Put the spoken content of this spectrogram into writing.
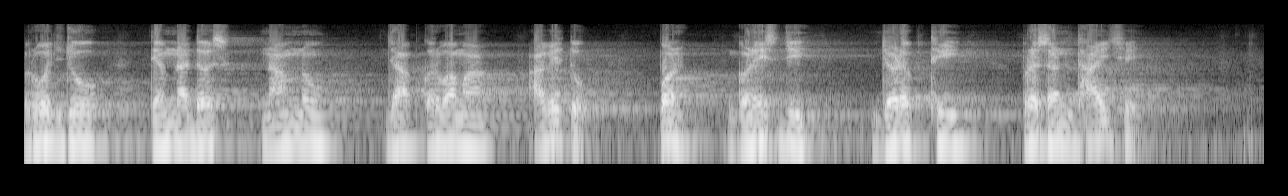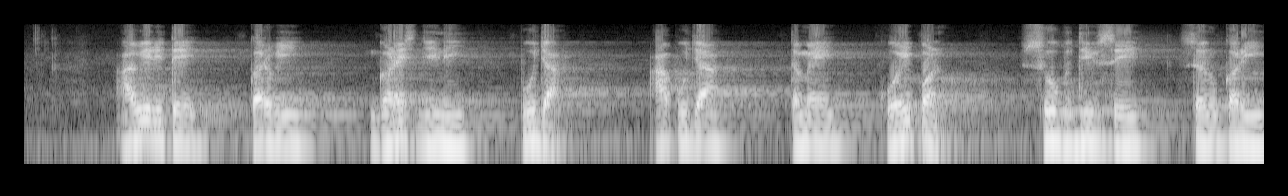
રોજ જો તેમના દસ નામનો જાપ કરવામાં આવે તો પણ ગણેશજી ઝડપથી પ્રસન્ન થાય છે. આવી રીતે કરવી ગણેશજીની પૂજા. આ પૂજા તમે કોઈ પણ શુભ દિવસે શરૂ કરી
